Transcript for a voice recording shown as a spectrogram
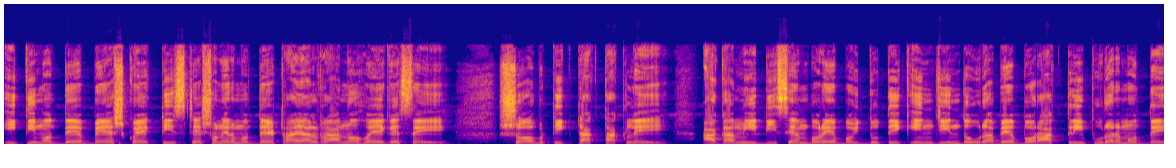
ইতিমধ্যে বেশ কয়েকটি স্টেশনের মধ্যে ট্রায়াল রানও হয়ে গেছে। সব ঠিকঠাক থাকলে আগামী ডিসেম্বরে বৈদ্যুতিক ইঞ্জিন দৌড়াবে বরাক ত্রিপুরার মধ্যে।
